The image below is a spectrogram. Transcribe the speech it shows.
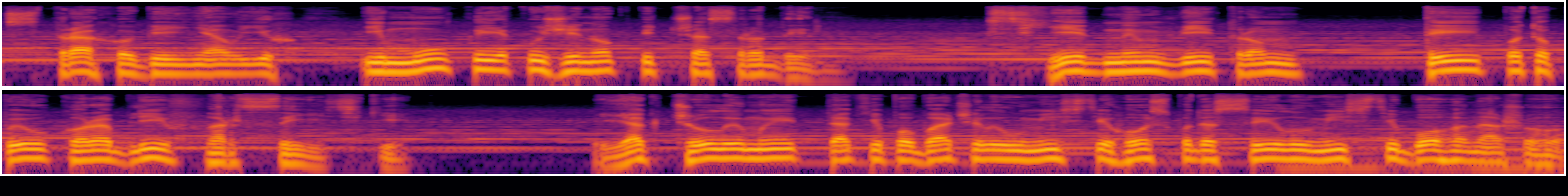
Страх обійняв їх і муки, як у жінок під час родин. Східним вітром ти потопив кораблі фарсийські. Як чули ми, так і побачили у місті Господа силу в місті Бога нашого,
